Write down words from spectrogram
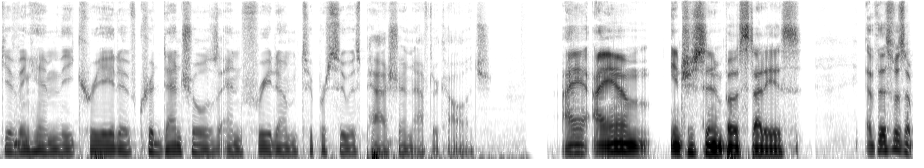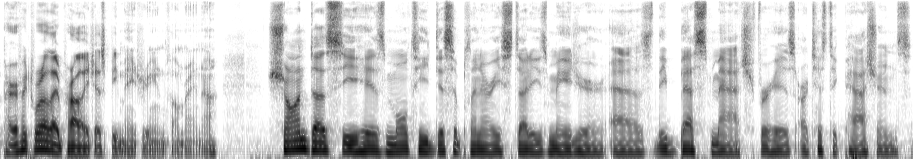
giving him the creative credentials and freedom to pursue his passion after college. I, I am interested in both studies. If this was a perfect world, I'd probably just be majoring in film right now. Sean does see his multidisciplinary studies major as the best match for his artistic passions,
